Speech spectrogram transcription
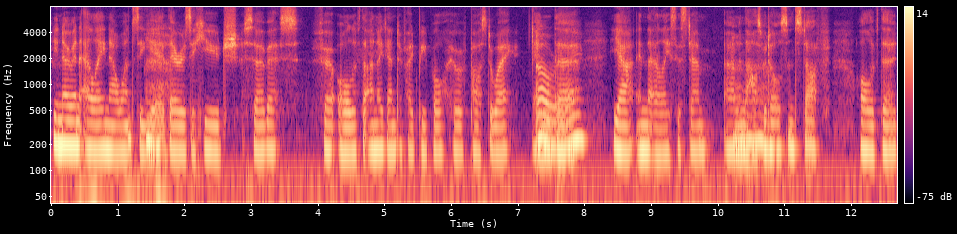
You know, in LA now, once a year, there is a huge service for all of the unidentified people who have passed away. In oh, the, really? Yeah, in the LA system, um, in the Oh, hospitals and stuff. All of the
